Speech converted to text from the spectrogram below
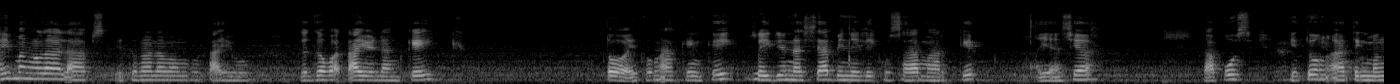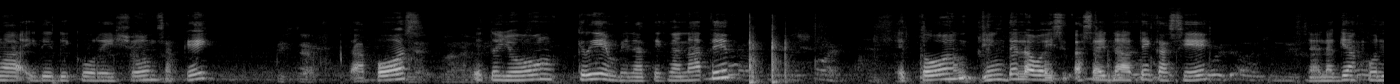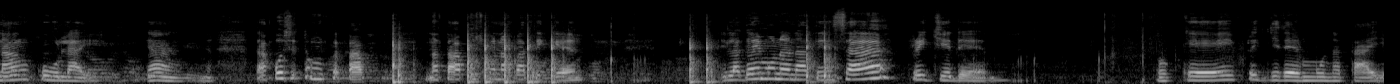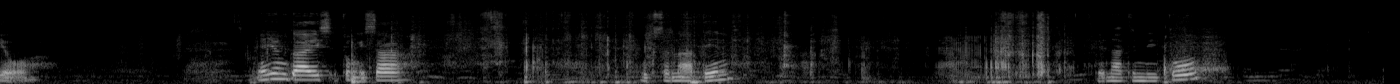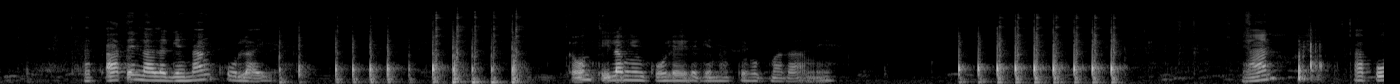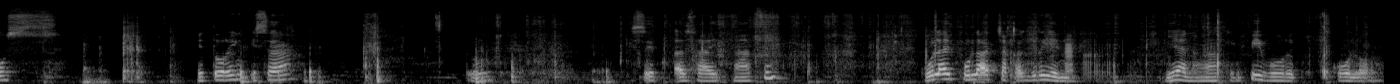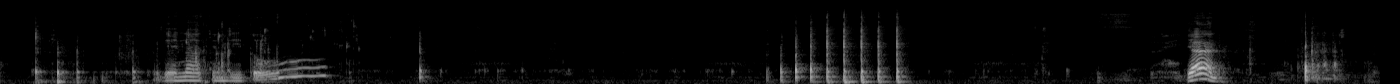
Hey mga lalabs, ito na naman po tayo. Gagawa tayo ng cake. Ito, itong aking cake. Ready na siya. Binili ko sa market. Ayan siya. Tapos, ito ang ating mga i-decoration sa cake. Tapos, ito yung cream. Binatik na natin. Ito, yung dalawa isit aside natin kasi lalagyan ko ng kulay. Yan. Tapos itong katap, natapos ko na patikin, ilagay muna natin sa frigidaire. Okay, frigidaire muna tayo. Ngayon guys, itong isa, buksan natin. Lagyan natin dito. At atin lalagyan ng kulay. Kaunti lang yung kulay. Lagyan natin. Huwag marami. Yan. Tapos, ito ring isa. Ito. Set aside natin. Kulay pula at saka green. Yan ang aking favorite color. Lagay natin dito. Yan.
